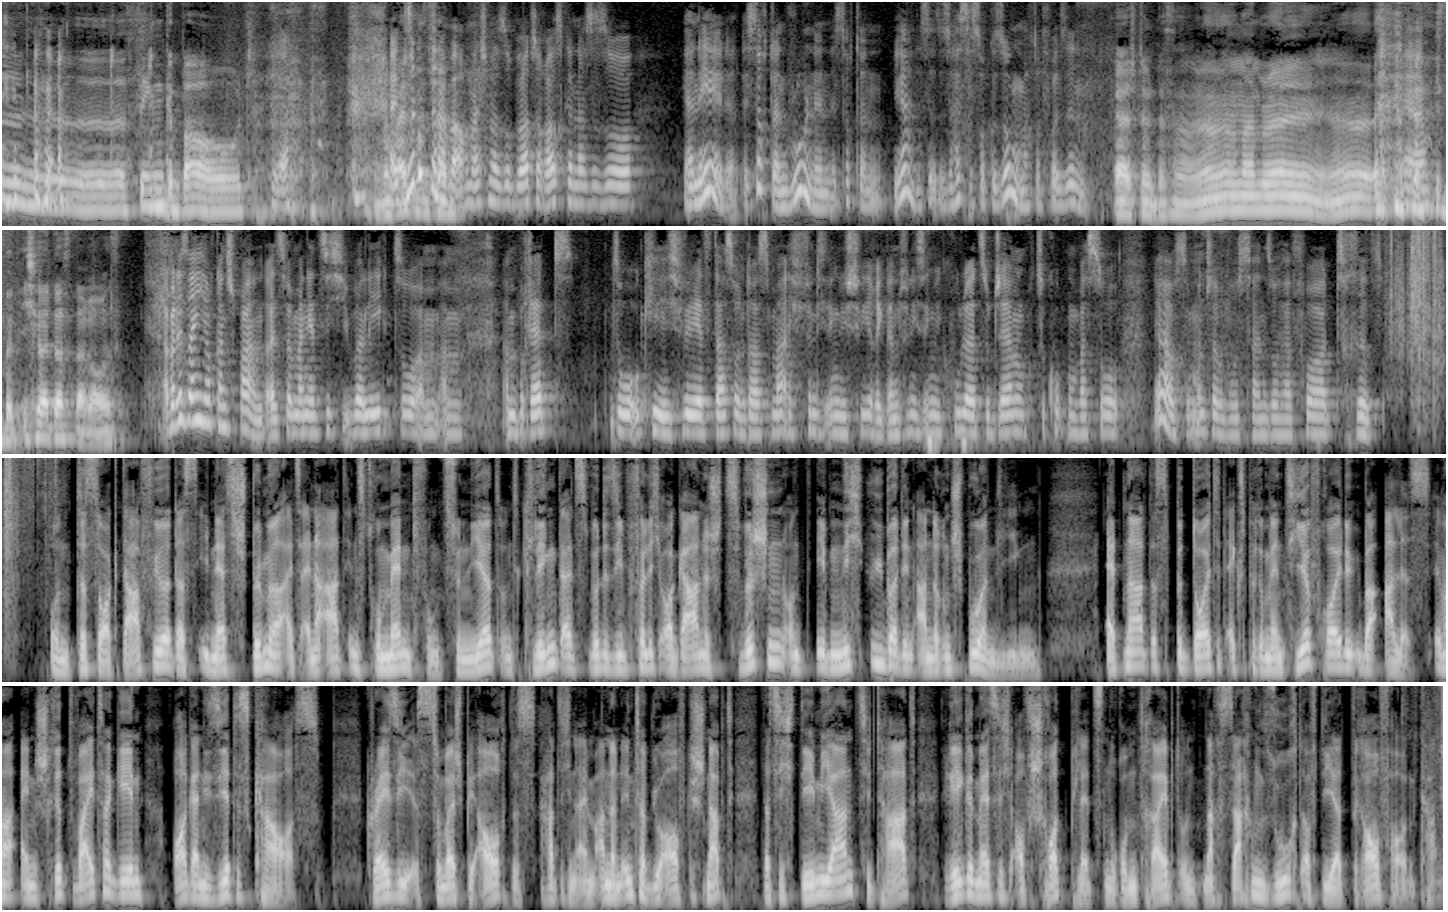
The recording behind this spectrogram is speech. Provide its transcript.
think about. Ja. Äh, du hattest dann aber auch manchmal so Wörter rausgehen, dass du so, ja, nee, ist doch dann Ruinen, ist doch dann, ja, das ist, du hast das doch gesungen, macht doch voll Sinn. Ja, stimmt. Das ist, my brain. Ja. ich höre das daraus. Aber das ist eigentlich auch ganz spannend, als wenn man jetzt sich überlegt, so am, am, am Brett so, okay, ich will jetzt das und das machen, ich finde es irgendwie schwierig. Dann finde ich es irgendwie cooler zu jammen und zu gucken, was so ja, aus dem Unterbewusstsein so hervortritt. Und das sorgt dafür, dass Ines Stimme als eine Art Instrument funktioniert und klingt, als würde sie völlig organisch zwischen und eben nicht über den anderen Spuren liegen. Edna, das bedeutet Experimentierfreude über alles, immer einen Schritt weitergehen, organisiertes Chaos. Crazy ist zum Beispiel auch, das hatte ich in einem anderen Interview aufgeschnappt, dass sich Demian, Zitat, regelmäßig auf Schrottplätzen rumtreibt und nach Sachen sucht, auf die er draufhauen kann.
